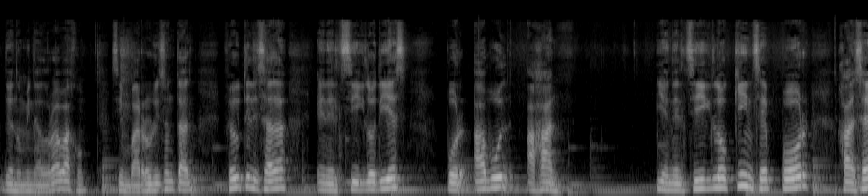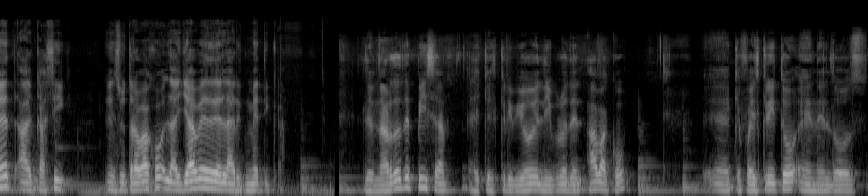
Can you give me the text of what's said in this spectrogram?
denominador abajo, sin barra horizontal, fue utilizada en el siglo X por Abul Ahan y en el siglo XV por Hazet al-Kasik en su trabajo La llave de la aritmética. Leonardo de Pisa, el que escribió el libro del Abaco, eh, que fue escrito en el 2.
